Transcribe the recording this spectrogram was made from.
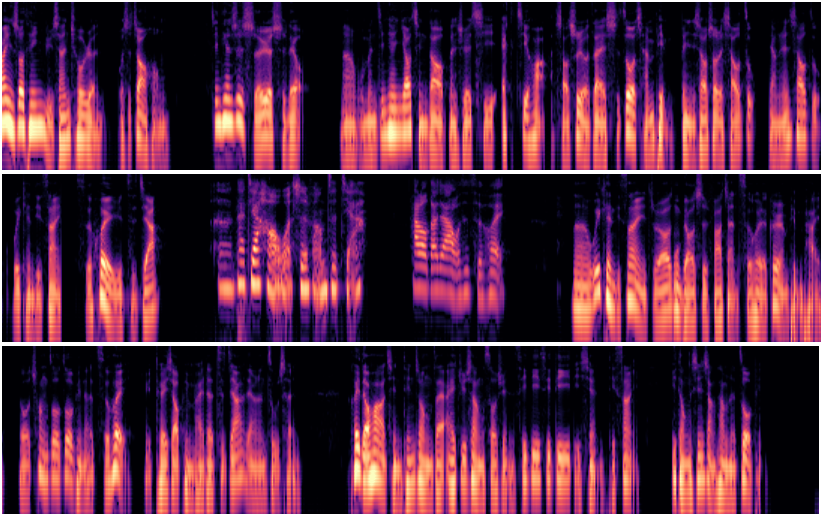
欢迎收听雨山丘人，我是赵红。今天是十二月十六，那我们今天邀请到本学期 X 计划少数有在实做产品并销售的小组，两人小组 We Can Design 词汇与子佳。嗯、大家好，我是房子佳。Hello，大家好，我是词汇。那 We Can Design 主要目标是发展词汇的个人品牌，由创作作品的词汇与推销品牌的子佳两人组成。可以的话，请听众在 IG 上搜寻 CDCD 底线 Design，一同欣赏他们的作品。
